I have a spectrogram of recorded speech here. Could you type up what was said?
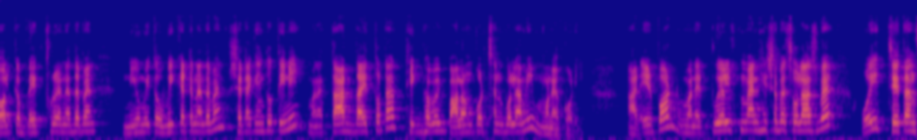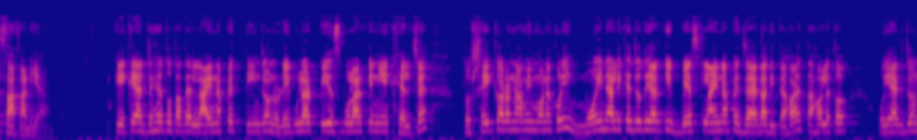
দলকে ব্রেক থ্রু এনে দেবেন, নিয়মিত উইকেট এনে দেবেন, সেটা কিন্তু তিনি মানে তার দায়িত্বটা ঠিকভাবে পালন করছেন বলে আমি মনে করি। আর এরপর মানে টুয়েলভ ম্যান হিসেবে চলে আসবে ওই চেতন সাকারিয়া। কেকেআর যেহেতু তাদের লাইন আপে তিনজন রেগুলার পেস বোলারকে নিয়ে খেলছে তো সেই কারণে আমি মনে করি মঈন আলীকে যদি আর কি বেস্ট লাইন আপে জায়গা দিতে হয়, তাহলে তো ওই একজন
